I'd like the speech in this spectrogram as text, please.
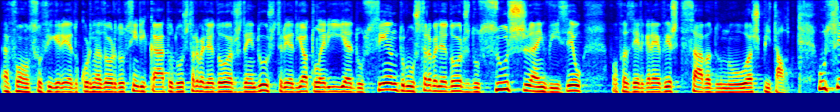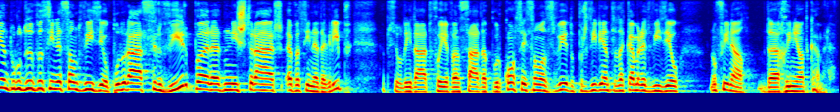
Afonso Figueiredo, coordenador do Sindicato dos Trabalhadores da Indústria de Hotelaria do Centro, os trabalhadores do SUS em Viseu vão fazer greve este sábado no hospital. O Centro de Vacinação de Viseu poderá servir para administrar a vacina da gripe. A possibilidade foi avançada por Conceição Azevedo, presidente da Câmara de Viseu, no final da reunião de Câmara.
